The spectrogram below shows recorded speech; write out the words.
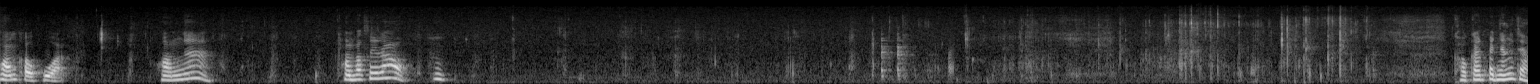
หอมเข่าขวดหอมง่าหอมผักซีเล่าเขากันเป็นยังจ้ะ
